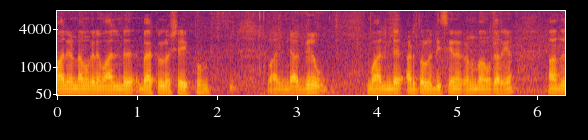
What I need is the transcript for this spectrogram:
വാലുണ്ട് നമുക്കറിയാം വാലിന്റെ ബാക്കിലുള്ള ഷേപ്പും വാലിന്റെ അഗ്രവും വാലിന്റെ അടുത്തുള്ള ഡിസൈനൊക്കെ കാണുമ്പോൾ നമുക്കറിയാം അത്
